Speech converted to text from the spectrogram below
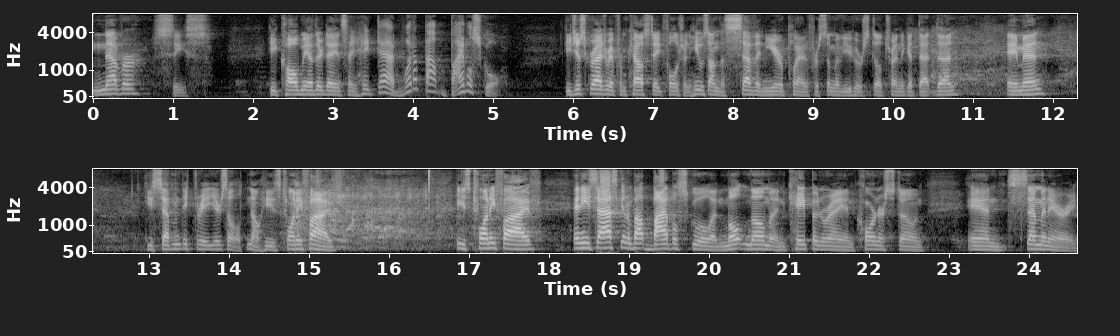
never cease he called me the other day and said, Hey, Dad, what about Bible school? He just graduated from Cal State Fullerton. He was on the seven year plan for some of you who are still trying to get that done. Amen. He's 73 years old. No, he's 25. he's 25, and he's asking about Bible school and Multnomah and Cape and Ray and Cornerstone and seminary.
